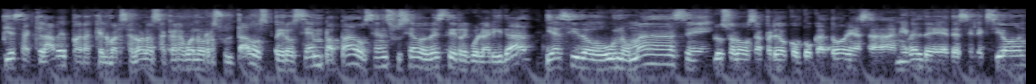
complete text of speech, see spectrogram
pieza clave para que el Barcelona sacara buenos resultados, pero se ha empapado, se ha ensuciado de esta irregularidad y ha sido uno más, eh, incluso luego se ha perdido convocatorias a nivel de, de selección,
